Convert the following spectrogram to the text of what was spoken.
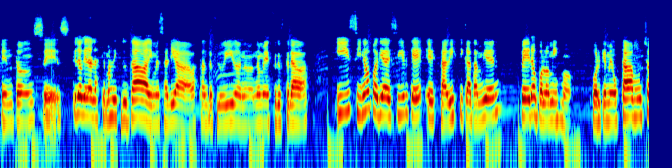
Entonces, creo que eran las que más disfrutaba y me salía bastante fluido, no, no me frustraba. Y si no, podría decir que estadística también, pero por lo mismo, porque me gustaba mucho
